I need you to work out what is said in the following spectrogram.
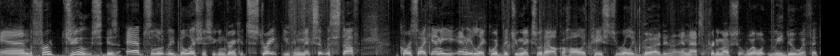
And the fruit juice is absolutely delicious. You can drink it straight. You can mix it with stuff. Of course, like any, any liquid that you mix with alcohol, it tastes really good. And, and that's pretty much what we do with it.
